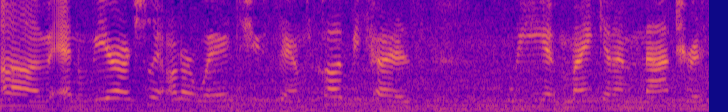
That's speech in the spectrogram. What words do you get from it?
um, and we are actually on our way to Sam's Club because we might get a mattress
